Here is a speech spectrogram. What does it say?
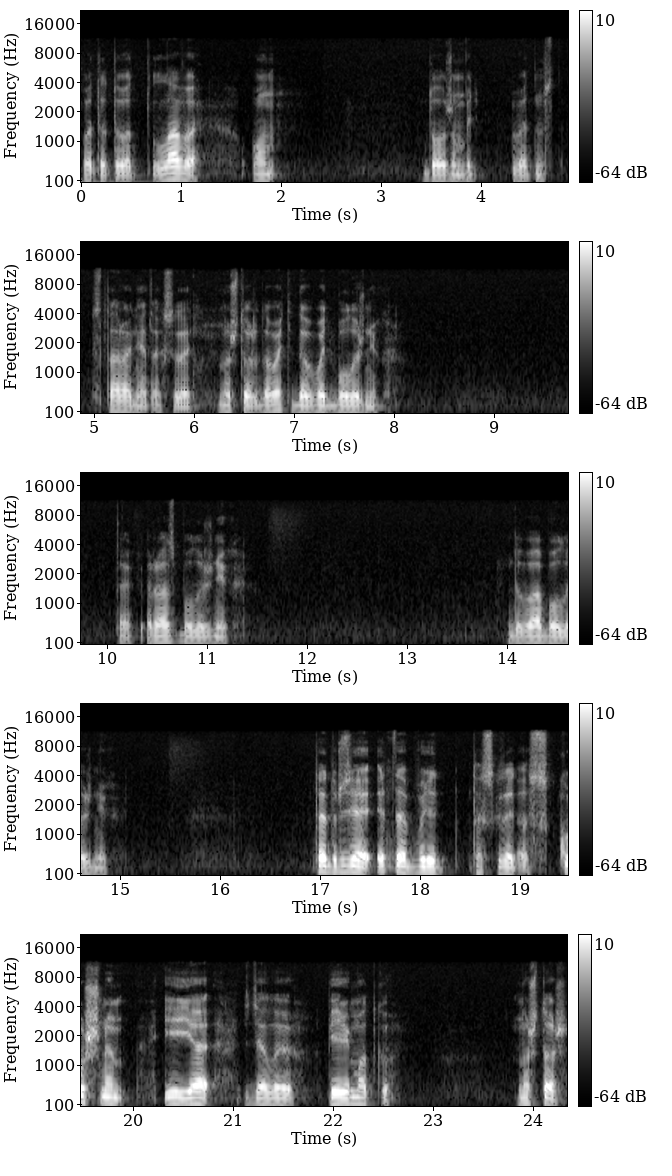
вот эта вот лава, он должен быть в этом стороне, так сказать. Ну что ж, давайте добывать булыжник. Так, раз булыжник. Два булыжник. Так, друзья, это будет, так сказать, скучным, и я сделаю перемотку. Ну что ж,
